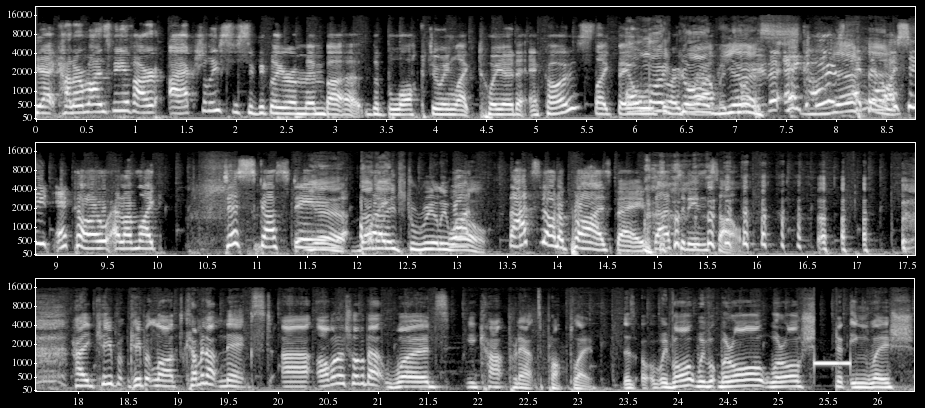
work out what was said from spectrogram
Yeah, it kind of reminds me of I, I actually specifically remember the block doing like Toyota Echoes. Like they Oh all my drove God, around with yes. Toyota Echoes. And now I see an Echo and I'm like, disgusting. Yeah, that Like, aged really what? well. That's not a prize, babe. That's an insult. Hey, keep it keep it locked. Coming up next, uh, I want to talk about words you can't pronounce properly. There's, we've all we've, we're all we're all shit at English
